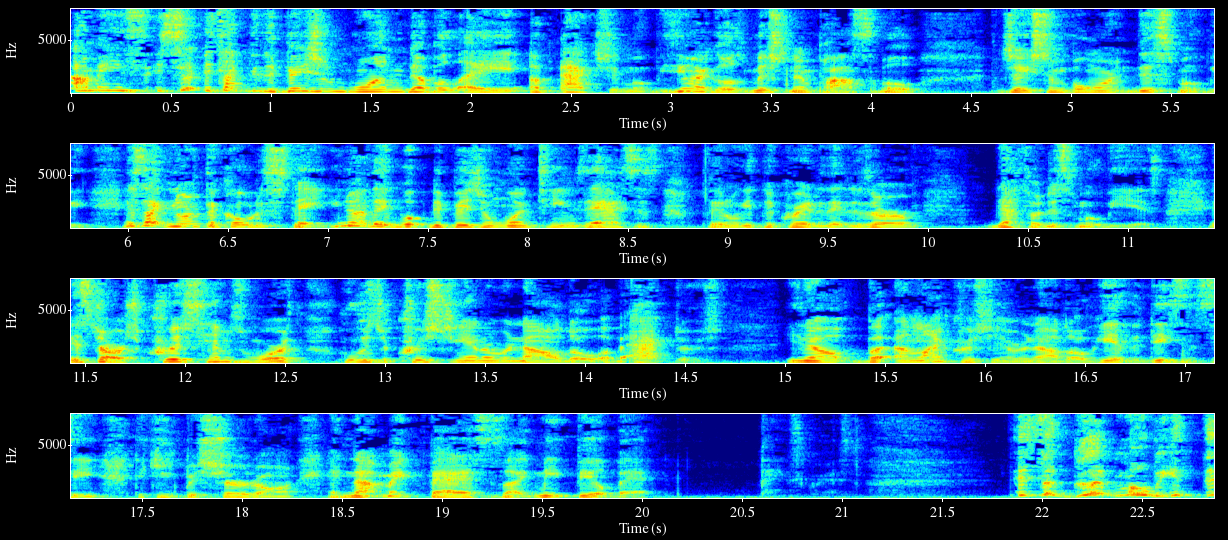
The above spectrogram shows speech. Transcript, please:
I mean, it's, it's, it's like the Division One Double A of action movies. You know how it goes Mission Impossible, Jason Bourne, this movie. It's like North Dakota State. You know how they whoop Division One teams' asses if they don't get the credit they deserve? That's what this movie is. It stars Chris Hemsworth, who is the Cristiano Ronaldo of actors. You know, but unlike Cristiano Ronaldo, he has the decency to keep his shirt on and not make fat asses like me feel bad. Thanks, Chris. It's a good movie. It's,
